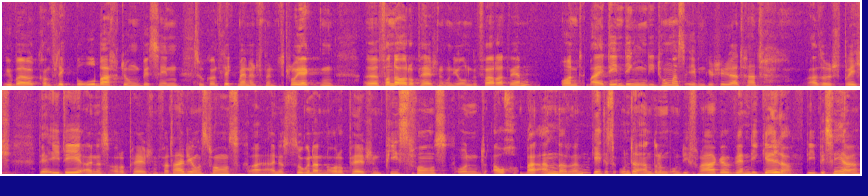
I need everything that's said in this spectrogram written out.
über Konfliktbeobachtung bis hin zu Konfliktmanagementprojekten äh, von der Europäischen Union gefördert werden. Und bei den Dingen, die Thomas eben geschildert hat, also sprich der Idee eines europäischen Verteidigungsfonds, eines sogenannten europäischen Peace-Fonds und auch bei anderen geht es unter anderem um die Frage, wenn die Gelder, die bisher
